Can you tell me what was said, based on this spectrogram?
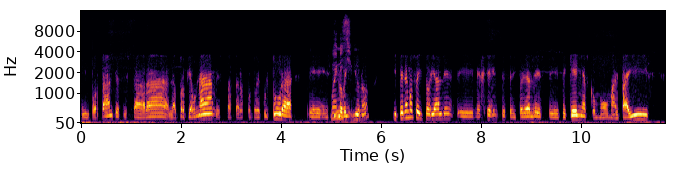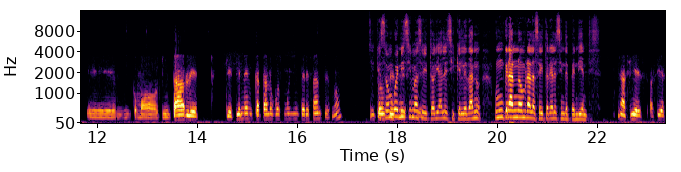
importantes, estará la propia UNAM, estará el Fondo de Cultura, eh, Siglo XXI, y tenemos editoriales eh, emergentes, editoriales eh, pequeñas como Malpaís, eh, como Tintable, que tienen catálogos muy interesantes, ¿no? Sí, que son buenísimas este, editoriales y que le dan un gran nombre a las editoriales independientes. Así es, así es.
